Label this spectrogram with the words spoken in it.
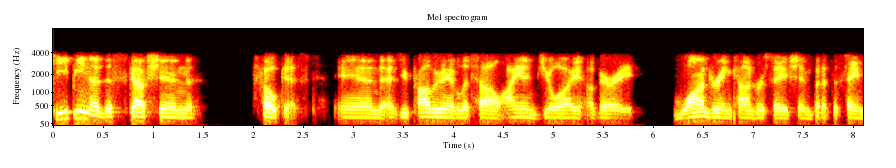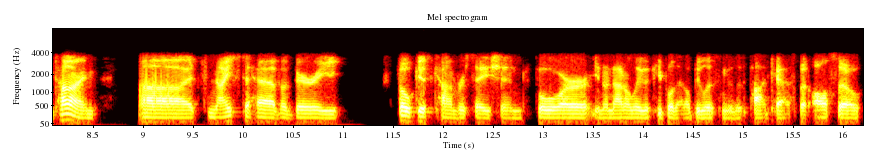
keeping a discussion focused. And as you've probably been able to tell, I enjoy a very wandering conversation, but at the same time, uh, it's nice to have a very focused conversation for you know not only the people that will be listening to this podcast, but also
